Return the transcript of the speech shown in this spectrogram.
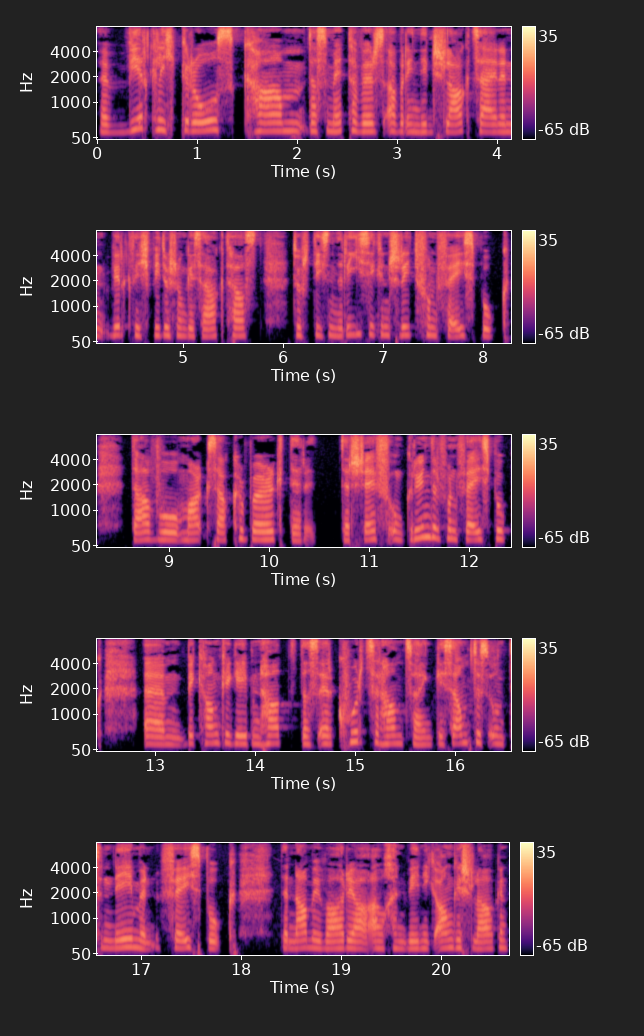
Äh, wirklich groß kam das Metaverse aber in den Schlagzeilen wirklich, wie du schon gesagt hast, durch diesen riesigen Schritt von Facebook, da wo Mark Zuckerberg, der der Chef und Gründer von Facebook, ähm, bekannt gegeben hat, dass er kurzerhand sein gesamtes Unternehmen, Facebook, der Name war ja auch ein wenig angeschlagen,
